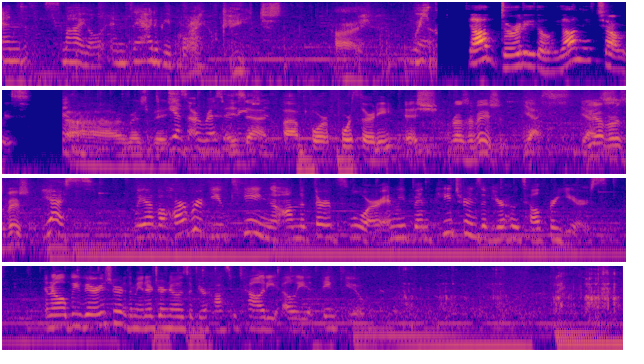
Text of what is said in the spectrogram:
And smile and say hi to people. Right, okay, just hi. Wait. Y'all dirty though. Y'all need showers. Uh, reservation. Yes, our reservation. Is that uh, 4 4:30 ish? Reservation. Yes. Yes. You have a reservation. Yes. We have a Harbor View King on the third floor, and we've been patrons of your hotel for years. And I'll be very sure the manager knows of your hospitality, Elliot. Thank you. You stay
